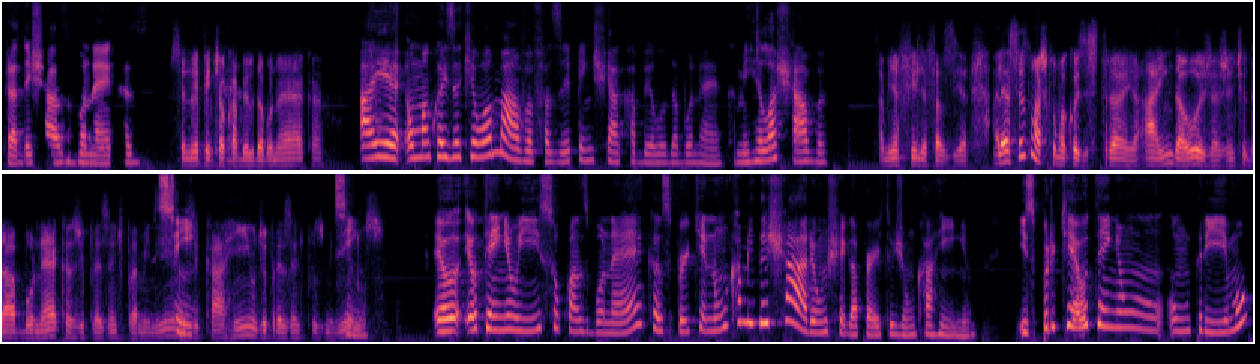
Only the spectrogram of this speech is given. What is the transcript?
pra deixar as bonecas. Você não ia pentear o cabelo da boneca. Aí é uma coisa que eu amava fazer, pentear cabelo da boneca, me relaxava. A minha filha fazia. Aliás, vocês não acham que é uma coisa estranha? Ainda hoje a gente dá bonecas de presente para meninas Sim. e carrinho de presente para os meninos? Eu, eu tenho isso com as bonecas porque nunca me deixaram chegar perto de um carrinho. Isso porque eu tenho um, um primo,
